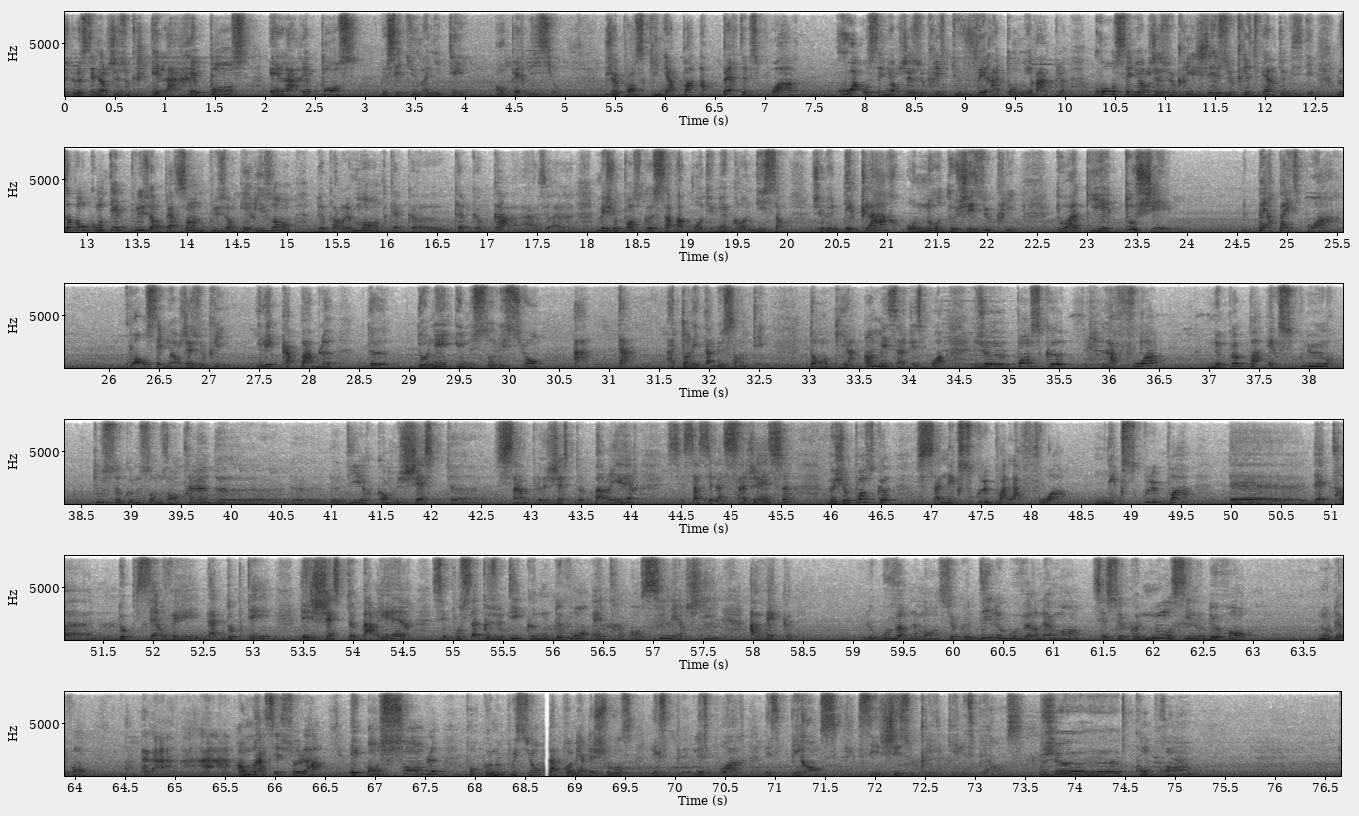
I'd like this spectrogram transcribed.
Le Seigneur Jésus-Christ est la réponse, est la réponse de cette humanité en perdition. Je pense qu'il n'y a pas à perdre d'espoir. Crois au Seigneur Jésus-Christ, tu verras ton miracle. Crois au Seigneur Jésus-Christ, Jésus-Christ vient te visiter. Nous avons compté plusieurs personnes, plusieurs guérisons de par le monde, quelques, quelques cas. Mais je pense que ça va continuer grandissant. Je le déclare au nom de Jésus-Christ. Toi qui es touché perds pas espoir. Crois au Seigneur Jésus-Christ. Il est capable de donner une solution à, ta, à ton état de santé. Donc il y a un message d'espoir. Je pense que la foi ne peut pas exclure tout ce que nous sommes en train de, de, dire comme geste simple, geste barrière. C'est ça, c'est la sagesse. Mais je pense que ça n'exclut pas. La foi n'exclut pas d'être, d'observer, d'adopter les gestes barrières. C'est pour ça que je dis que nous devons être en synergie avec le gouvernement. Ce que dit le gouvernement, c'est ce que nous aussi nous devons, nous devons embrasser cela et ensemble pour que nous puissions, la première des choses, l'espoir, l'espérance. C'est Jésus-Christ qui est l'espérance. Je comprends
